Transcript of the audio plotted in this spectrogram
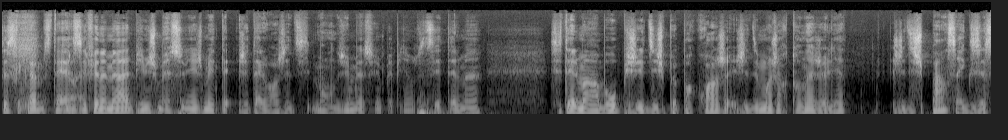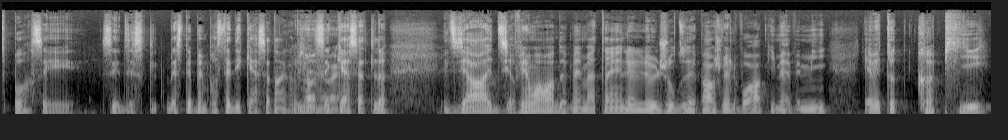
oui. C'est comme, c'était Ouais. assez phénoménal. Puis je me souviens, je m'étais- j'étais allé voir, j'ai dit, mon Dieu, monsieur Papillon, c'est tellement, c'est tellement beau. Puis j'ai dit, je peux pas croire. J'ai dit, moi, je retourne à Joliette. J'ai dit, je pense que ça existe pas, ces, ces disques. Ben, c'était même pas, c'était des cassettes encore. Dit, ces ouais. cassettes-là. Il dit, ah, il dit, reviens voir demain matin, le, le jour du départ, je vais le voir. Puis il m'avait mis, il avait tout copié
